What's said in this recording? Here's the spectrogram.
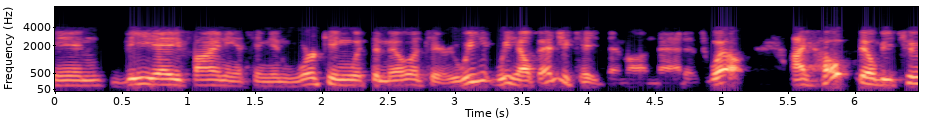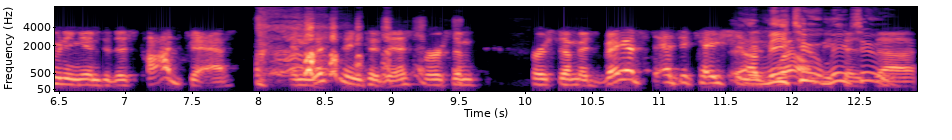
in VA financing and working with the military. We, we help educate them on that as well. I hope they'll be tuning into this podcast and listening to this for some for some advanced education. Yeah, me well, too. Because, me too. Uh,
